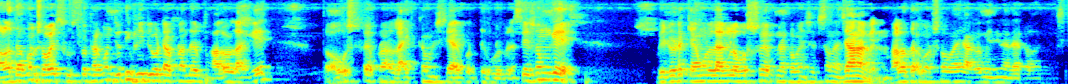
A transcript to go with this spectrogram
ভালো থাকুন সবাই, সুস্থ থাকুন। যদি ভিডিওটা আপনাদের ভালো লাগে, তো অবশ্যই আপনারা লাইক কমেন্ট শেয়ার করতে ভুলবেন সেই সঙ্গে ভিডিওটা কেমন লাগল অবশ্যই আপনার কমেন্ট সেকশনে জানাবেন। ভালো থাকুন সবাই, আগামী দিনে দেখা হচ্ছে।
